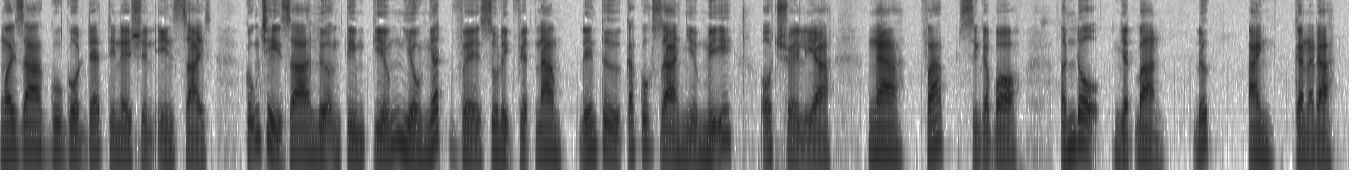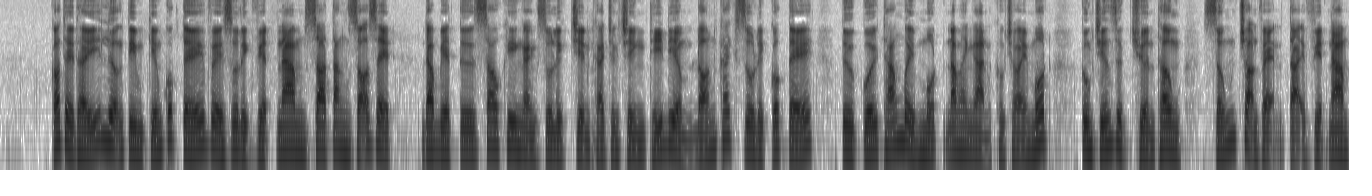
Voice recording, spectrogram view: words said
Ngoài ra, Google Destination Insights cũng chỉ ra lượng tìm kiếm nhiều nhất về du lịch Việt Nam đến từ các quốc gia như Mỹ, Australia, Nga, Pháp, Singapore, Ấn Độ, Nhật Bản, Đức, Anh, Canada. Có thể thấy lượng tìm kiếm quốc tế về du lịch Việt Nam gia tăng rõ rệt, đặc biệt từ sau khi ngành du lịch triển khai chương trình thí điểm đón khách du lịch quốc tế từ cuối tháng 11 năm 2021 cùng chiến dịch truyền thông Sống trọn vẹn tại Việt Nam.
